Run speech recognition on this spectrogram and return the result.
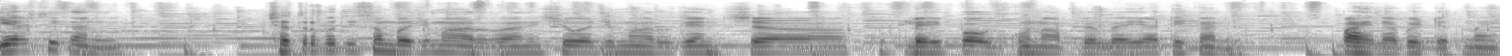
या ठिकाणी छत्रपती संभाजी महाराज आणि शिवाजी महाराज यांच्या कुठल्याही पाऊलखुणा आपल्याला या ठिकाणी पाहायला भेटत नाही.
